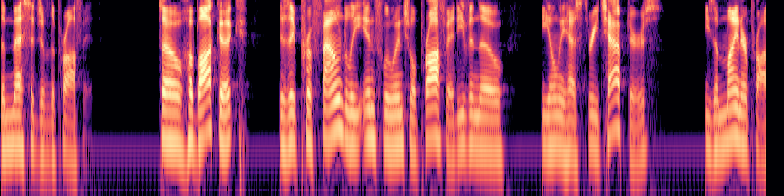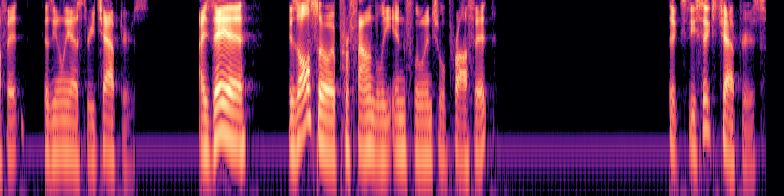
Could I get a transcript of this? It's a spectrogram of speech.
the message of the prophet. So Habakkuk is a profoundly influential prophet, even though he only has three chapters. He's a minor prophet because he only has three chapters. Isaiah is also a profoundly influential prophet, 66 chapters.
